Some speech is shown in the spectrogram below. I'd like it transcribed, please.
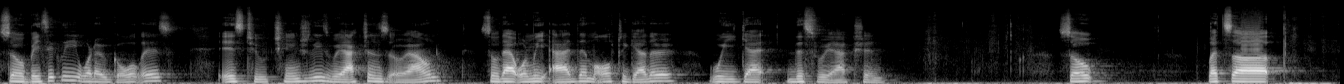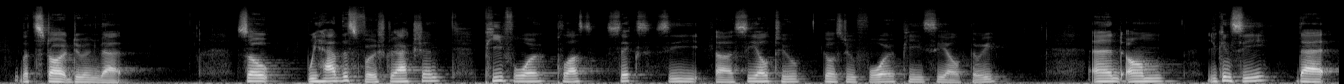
So basically what our goal is, is to change these reactions around so that when we add them all together, we get this reaction. So let's, uh, let's start doing that. So we have this first reaction, P4 plus 6 uh, Cl2 goes to 4 PCl3. And um, you can see that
